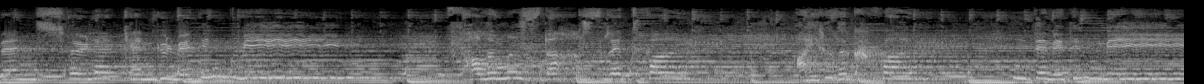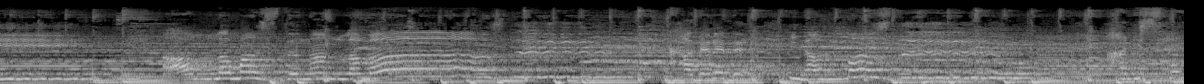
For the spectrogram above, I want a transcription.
Ben söylerken gülmedin mi? Falımızda hasret var, ayrılık var demedin mi? Anlamazdın anlamazdın kadere de inanmazdım Hani sen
